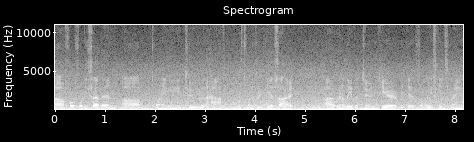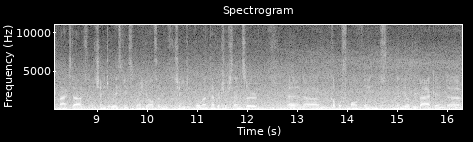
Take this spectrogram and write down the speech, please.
Uh, 447, um, 22 and a half, almost 23 psi. Uh, we're gonna leave the tune here because the wastegate spring is maxed out. He's gonna change the wastegate spring. He also needs to change the coolant temperature sensor and um, a couple small things. Then he'll be back and uh,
